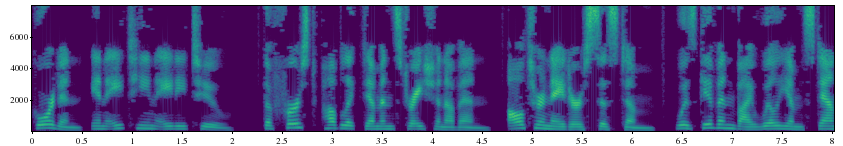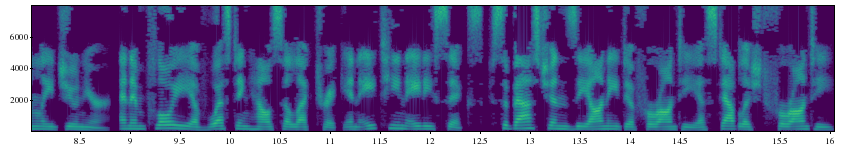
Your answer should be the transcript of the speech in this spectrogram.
Gordon, in 1882. The first public demonstration of an alternator system was given by William Stanley Jr., an employee of Westinghouse Electric in 1886. Sebastian Ziani de Ferranti established Ferranti,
